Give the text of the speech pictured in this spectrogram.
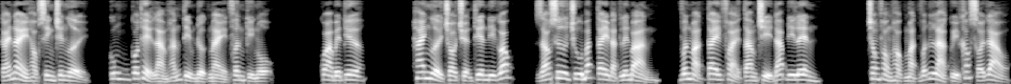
cái này học sinh trên người, cũng có thể làm hắn tìm được này phân kỳ ngộ. Qua bên kia, hai người trò chuyện thiên đi góc, giáo sư Chu bắt tay đặt lên bàn, vân mặt tay phải tam chỉ đáp đi lên. Trong phòng học mặt vẫn là quỷ khóc sói gào,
